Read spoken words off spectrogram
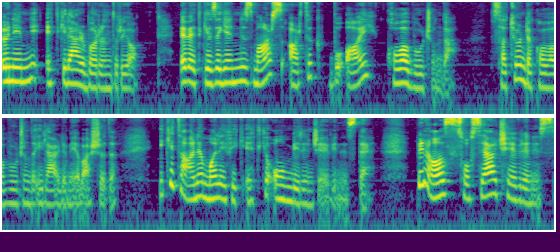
önemli etkiler barındırıyor. Evet gezegeniniz Mars artık bu ay Kova burcunda. Satürn de Kova burcunda ilerlemeye başladı. İki tane malefik etki 11. evinizde. Biraz sosyal çevreniz,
